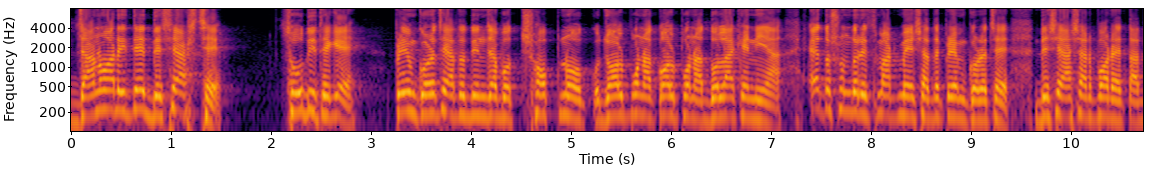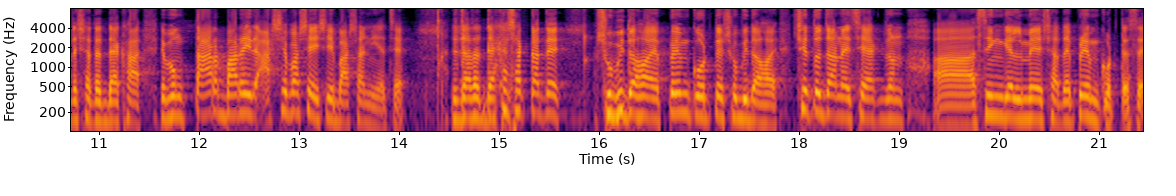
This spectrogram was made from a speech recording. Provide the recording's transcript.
জানুয়ারিতে দেশে আসছে, সৌদি থেকে। প্রেম করেছে, এতদিন যাবৎ স্বপ্ন, জল্পনা, কল্পনা, দোলাকে নিয়ে এত সুন্দর স্মার্ট মেয়ের সাথে প্রেম করেছে, দেশে আসার পরে তাদের সাথে দেখা এবং তার বাড়ির আশেপাশেই সেই বাসা নিয়েছে। যাতে দেখা সাক্ষাতে সুবিধা হয়, প্রেম করতে সুবিধা হয়, সে তো জানে সে একজন সিঙ্গেল মেয়ের সাথে প্রেম করতেছে।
